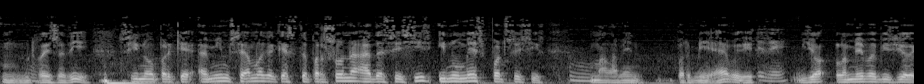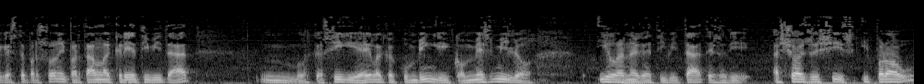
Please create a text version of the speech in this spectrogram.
mm, res a dir, sinó perquè a mi em sembla que aquesta persona ha de ser així i només pot ser així. Mm. Malament, per mi, eh? Vull dir, sí, sí. jo, la meva visió d'aquesta persona i per tant la creativitat, mm, la que sigui, eh? la que convingui, com més millor, i la negativitat, és a dir, això és així i prou,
